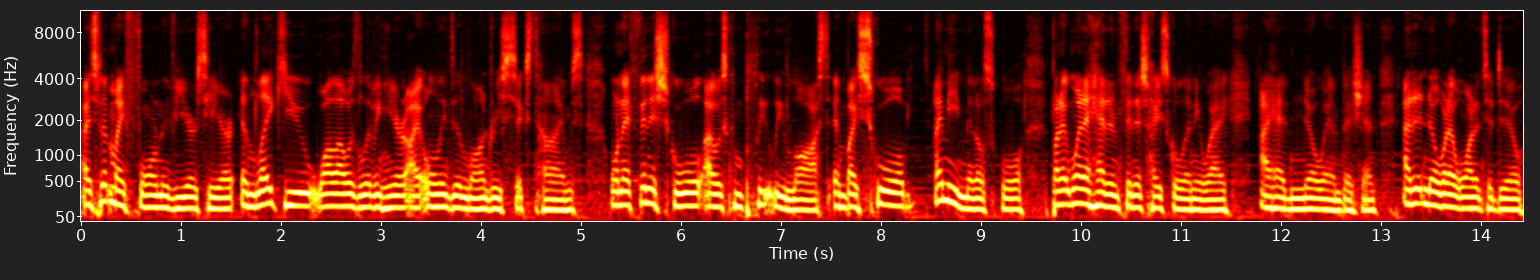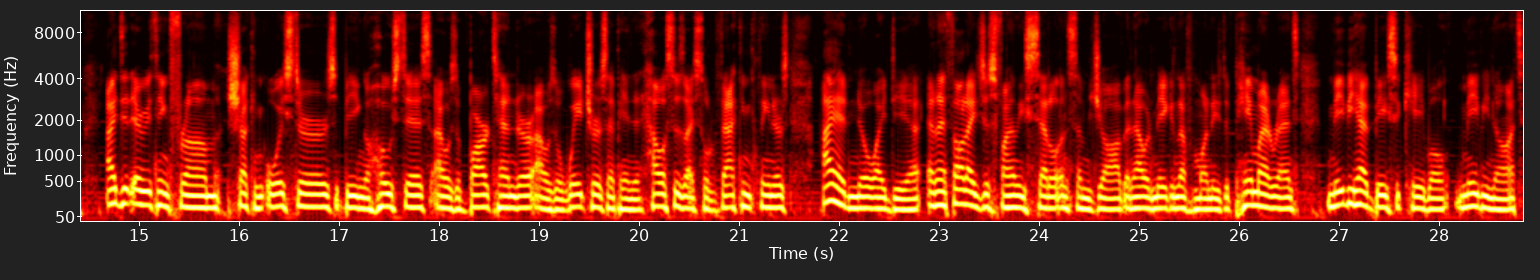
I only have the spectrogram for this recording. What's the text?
I spent my formative years here, and like you, while I was living here, I only did laundry six times. When I finished school, I was completely lost, and by school, I mean middle school, but I went ahead and finished high school anyway. I had no ambition. I didn't know what I wanted to do. I did everything from shucking oysters, being a hostess, I was a bartender, I was a waitress, I painted houses, I sold vacuum cleaners. I had no idea, and I thought I'd just finally settle in some job and I would make enough money to pay my rent, maybe have basic cable, maybe not.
